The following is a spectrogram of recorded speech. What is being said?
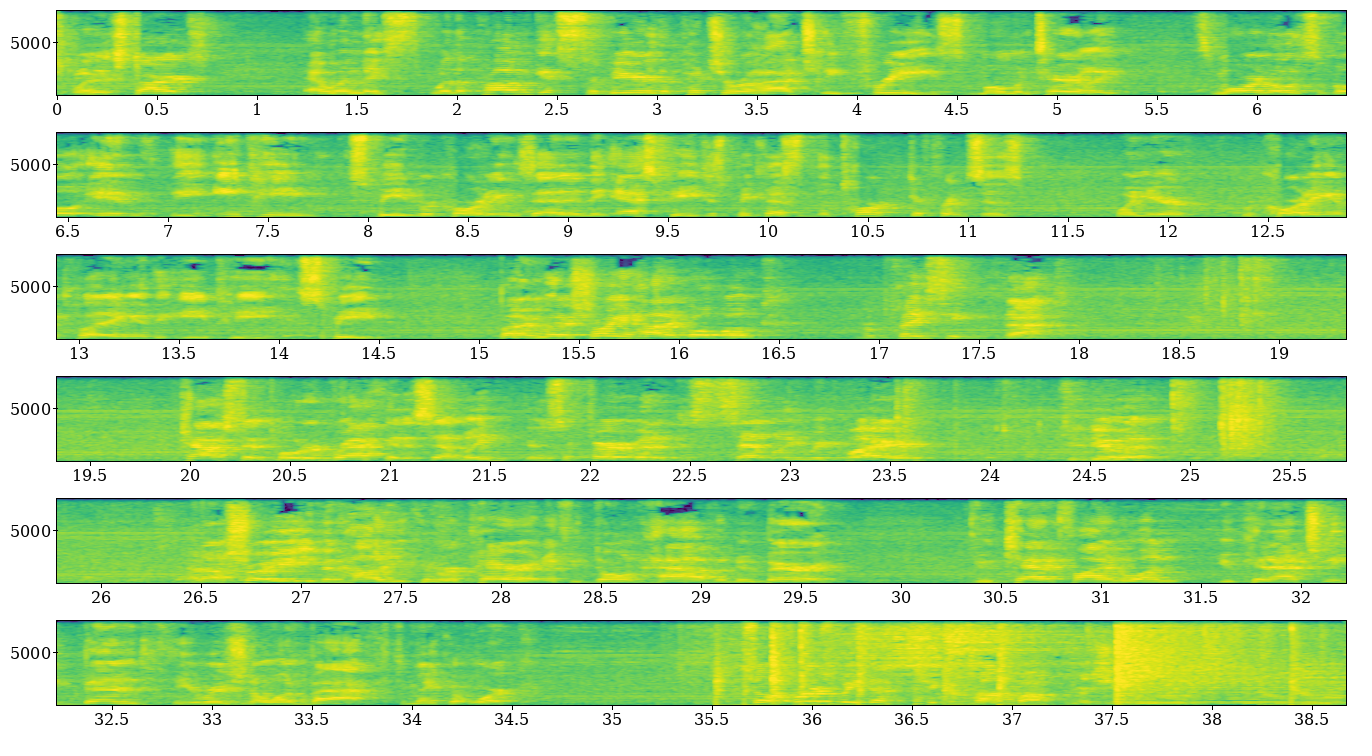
when it starts. And when, they, when the problem gets severe, the picture will actually freeze momentarily. It's more noticeable in the EP speed recordings than in the SP just because of the torque differences when you're recording and playing at the EP speed. But I'm going to show you how to go about replacing that capstan motor bracket assembly. There's a fair bit of disassembly required to do it. And I'll show you even how you can repair it if you don't have a new bearing. If you can't find one, you can actually bend the original one back to make it work. So first we to take the top off the machine.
